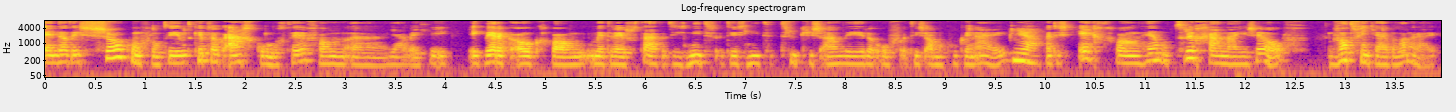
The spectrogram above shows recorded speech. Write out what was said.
En dat is zo confronterend. Ik heb het ook aangekondigd, hè, van, uh, ja, weet je, ik, ik, werk ook gewoon met resultaat. Het is, niet, het is niet trucjes aanleren of het is allemaal koek en ei. Ja. Maar het is echt gewoon helemaal teruggaan naar jezelf. Wat vind jij belangrijk?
